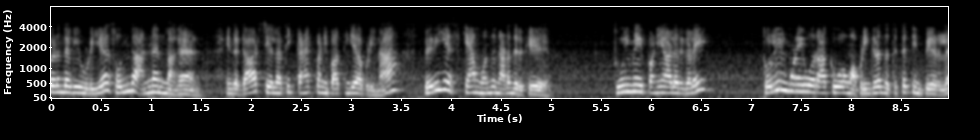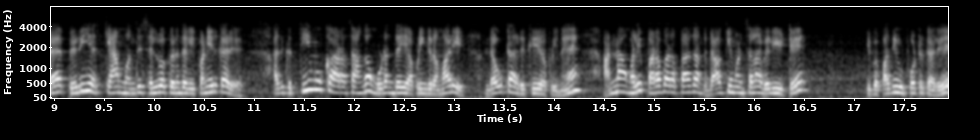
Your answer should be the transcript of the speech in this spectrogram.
பெருந்தகையுடைய சொந்த அண்ணன் மகன். இந்த டாட்ஸ் எல்லாத்தையும் கனெக்ட் பண்ணி பார்த்தீங்க அப்படின்னா பெரிய ஸ்கேம் வந்து நடந்திருக்கு. தூய்மை பணியாளர்களை தொழில் முனைவோர் ஆக்குவோம் அப்படிங்கிற அந்த திட்டத்தின் பேரில் பெரிய ஸ்கேம் வந்து செல்வ பெருந்தகை பண்ணியிருக்காரு. அதுக்கு திமுக அரசாங்கம் உடந்தை அப்படிங்கிற மாதிரி டவுட்டாக இருக்குது அப்படின்னு அண்ணாமலை பரபரப்பாக அந்த டாக்குமெண்ட்ஸ் எல்லாம் வெளியிட்டு இப்போ பதிவு போட்டிருக்காரு.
